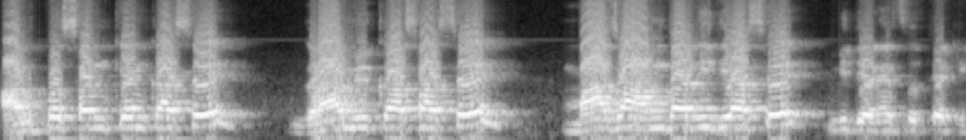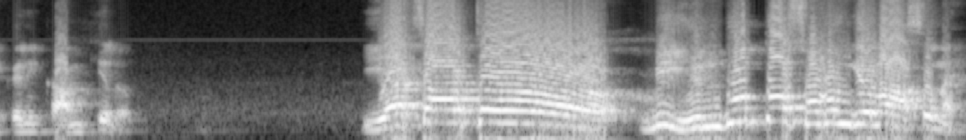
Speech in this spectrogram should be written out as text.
अल्पसंख्याक असेल ग्रामविकास असेल माझा आमदार निधी असेल मी देण्याचं त्या ठिकाणी काम केलं. याचा अर्थ मी हिंदुत्व सोडून गेलो असं नाही.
